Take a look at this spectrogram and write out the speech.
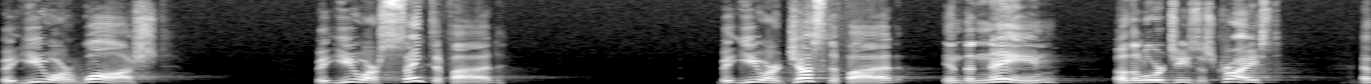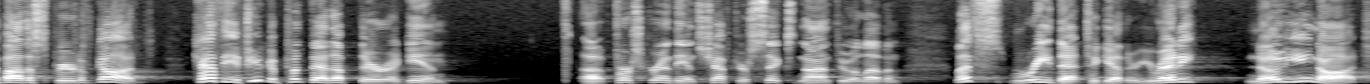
but you are washed, but you are sanctified, but you are justified in the name of the Lord Jesus Christ and by the Spirit of God. Kathy, if you could put that up there again, uh, 1 Corinthians chapter 6, 9 through 11. Let's read that together. You ready? Know ye not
